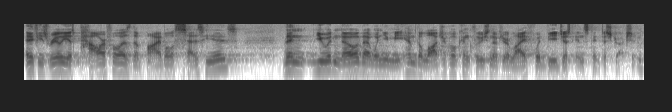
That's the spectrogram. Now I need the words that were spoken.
and if he's really as powerful as the Bible says he is, then you would know that when you meet him, the logical conclusion of your life would be just instant destruction.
